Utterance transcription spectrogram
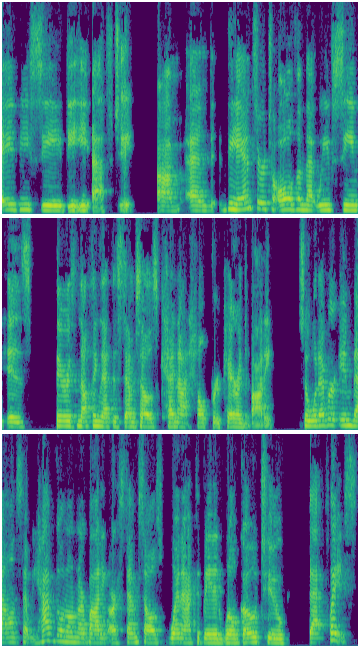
A, B, C, D, E, F, G? Um, and the answer to all of them that we've seen is there is nothing that the stem cells cannot help repair in the body. So whatever imbalance that we have going on in our body, our stem cells, when activated, will go to that place.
